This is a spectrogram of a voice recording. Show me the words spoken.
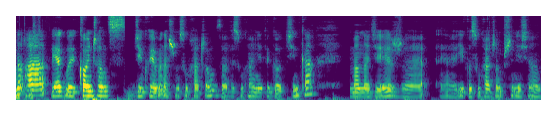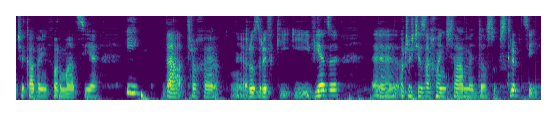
No a jakby kończąc, dziękujemy naszym słuchaczom za wysłuchanie tego odcinka. Mam nadzieję, że e, jego słuchaczom przyniesie on ciekawe informacje i da trochę e, rozrywki i wiedzy. E, Oczywiście zachęcamy do subskrypcji,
